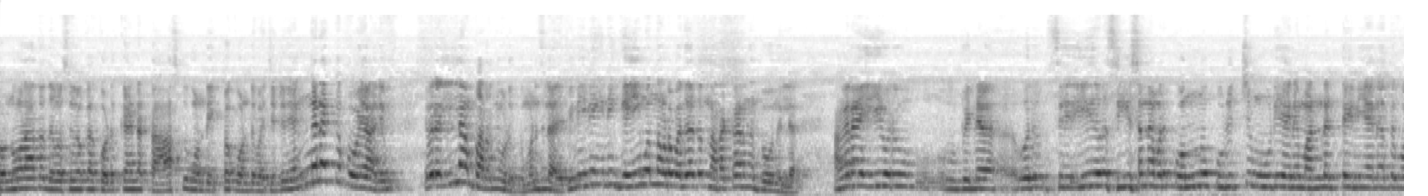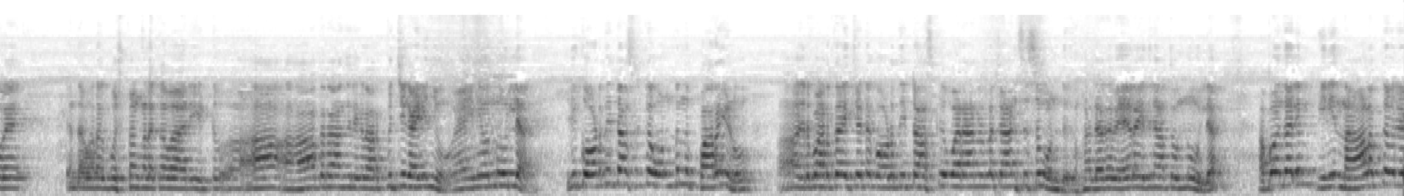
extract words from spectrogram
തൊണ്ണൂറാമത്തെ ദിവസമൊക്കെ കൊടുക്കേണ്ട ടാസ്ക് കൊണ്ട് ഇപ്പൊ കൊണ്ടുവച്ചിട്ട് എങ്ങനെയൊക്കെ പോയാലും ഇവരെല്ലാം പറഞ്ഞു കൊടുക്കും. മനസ്സിലായി? പിന്നെ ഇനി ഇനി ഗെയിം ഒന്നും അവിടെ വലുതായിട്ട് നടക്കാനൊന്നും പോകുന്നില്ല. അങ്ങനെ ഈ ഒരു പിന്നെ ഒരു ഈ ഒരു സീസൺ അവർ കൊന്നു കുഴിച്ചു മൂടി അതിന് മണ്ണിട്ട് ഇനി അതിനകത്ത് കുറെ എന്താ പറയുക പുഷ്പങ്ങളൊക്കെ വാരിയിട്ടു ആ ആദരാഞ്ജലികൾ അർപ്പിച്ചു കഴിഞ്ഞു. ഏ, ഇനി കോടതി ടാസ്ക് ഉണ്ടെന്ന് പറയണു ഒരു അടുത്ത ആഴ്ചയായിട്ട് കോടതി ടാസ്ക് വരാനുള്ള ചാൻസസും ഉണ്ട്. അല്ലാതെ വേറെ ഇതിനകത്തൊന്നുമില്ല. അപ്പോൾ എന്തായാലും ഇനി നാളത്തെ ഒരു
